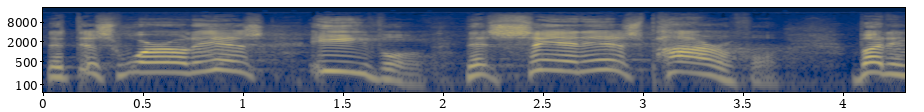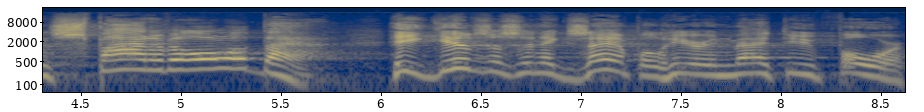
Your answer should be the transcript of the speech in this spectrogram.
that this world is evil, that sin is powerful. But in spite of all of that, he gives us an example here in Matthew 4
